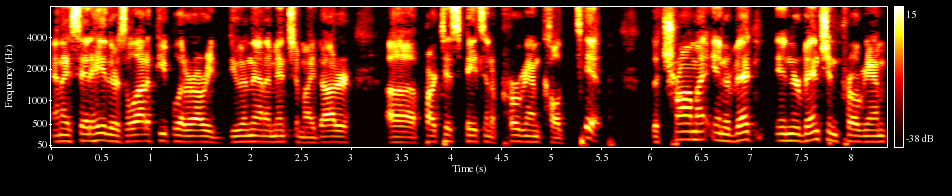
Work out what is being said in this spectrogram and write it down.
And I said, hey, there's a lot of people that are already doing that. I mentioned my daughter uh, participates in a program called TIP, the Trauma Interve- Intervention Program.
